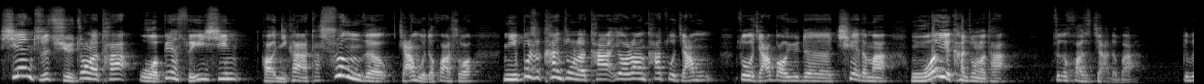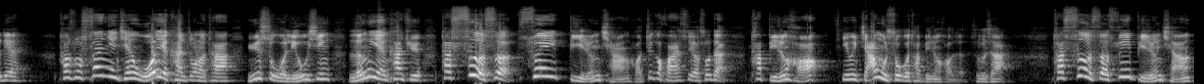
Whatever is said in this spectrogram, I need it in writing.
先只取中了他，我便随心。好，你看啊，他顺着贾母的话说，你不是看中了他，要让他做贾母、做贾宝玉的妾的吗？我也看中了他，这个话是假的吧？对不对？他说：“三年前我也看中了他，于是我留心，冷眼看去，他色色虽比人强，好，这个话还是要说的，他比人好，因为贾母说过他比人好的，是不是啊？他色色虽比人强，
